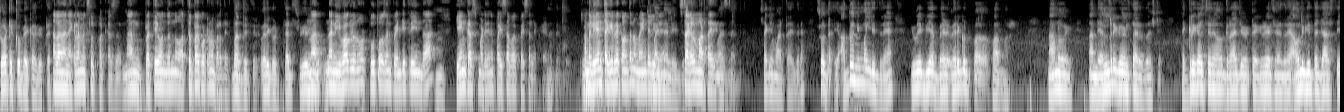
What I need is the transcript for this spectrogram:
ತೋಟಕ್ಕೂ ಬೇಕಾಗುತ್ತೆ. ಅಲ್ಲ ನಾನು ಎಕನಾಮಿಕ್ಸಲ್ಲಿ ಪಕ್ಕ ಸರ್ ನಾನು ಪ್ರತಿಯೊಂದನ್ನು ಹತ್ತು ರೂಪಾಯಿ ಕೊಟ್ಟರು ಬರೆದಿಡ್ತೀನಿ ಬರ್ದಿರ್ತೀರಿ. ವೆರಿ ಗುಡ್ ದಟ್ಸ್ ನಾನು ನಾನು ಇವಾಗ್ಲೂ ಟೂ ತೌಸಂಡ್ ಟ್ವೆಂಟಿ ತ್ರೀಯಿಂದ ಏನು ಖರ್ಚು ಮಾಡಿದ್ದೀನಿ ಪೈಸಾ ಬೈ ಪೈಸಾ ಲೆಕ್ಕ ಇದೆ. ಆಮೇಲೆ ಏನು ತೆಗಿಬೇಕು ಅಂತ ಮೈಂಡಲ್ಲಿ ಮೈಂಡಲ್ಲಿ. ಸ್ಟ್ರಗಲ್ ಮಾಡ್ತಾ ಇದ್ದೀನಿ ಅಷ್ಟೇ. ಸ್ಟ್ರಗಲ್ ಮಾಡ್ತಾ ಇದ್ದೀರಾ? ಸೊ ಅದು ನಿಮ್ಮಲ್ಲಿದ್ದರೆ you will be a very good farmer ನಾನು ನಾನು ಎಲ್ರಿಗೂ ಹೇಳ್ತಾ ಇರೋದು ಅಷ್ಟೇ. ಅಗ್ರಿಕಲ್ಚರ್ ಗ್ರ್ಯಾಜುಯೇಟ್ ಅಗ್ರಿಕಲ್ಚರ್ ಅಂದರೆ ಅವನಿಗಿಂತ ಜಾಸ್ತಿ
